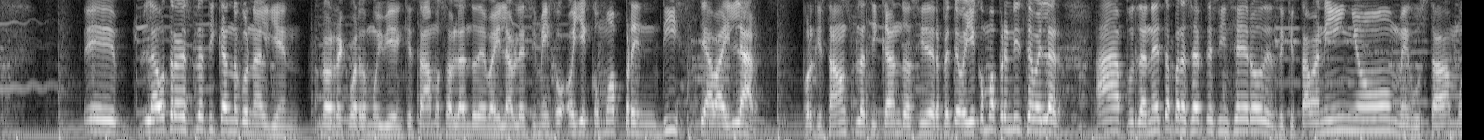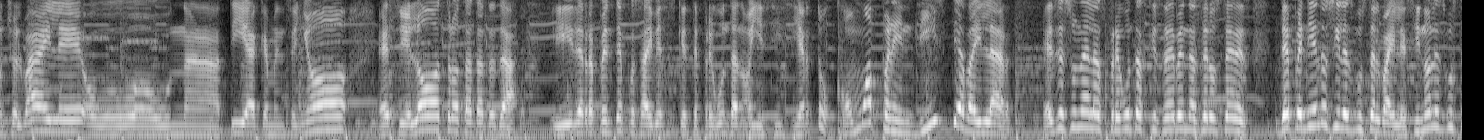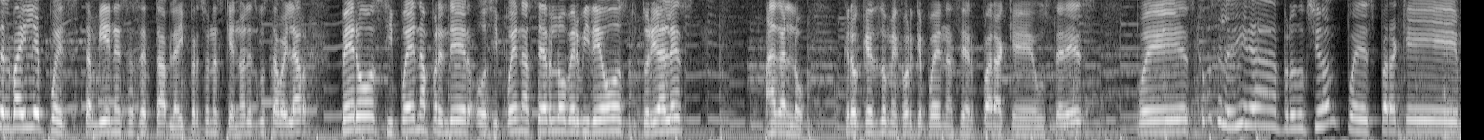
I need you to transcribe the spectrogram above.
Eh, la otra vez platicando con alguien, lo recuerdo muy bien, que estábamos hablando de bailables y me dijo, oye, ¿cómo aprendiste a bailar? Porque estábamos platicando así de repente, oye, ¿cómo aprendiste a bailar? Ah, pues la neta, para serte sincero, desde que estaba niño me gustaba mucho el baile, o una tía que me enseñó, esto y el otro, ta, ta, ta, ta. Y de repente, pues hay veces que te preguntan, oye, sí es cierto, ¿cómo aprendiste a bailar? Esa es una de las preguntas que se deben hacer ustedes, dependiendo si les gusta el baile. Si no les gusta el baile, pues también es aceptable. Hay personas que no les gusta bailar, pero si pueden aprender o si pueden hacerlo, ver videos, tutoriales, háganlo. Creo que es lo mejor que pueden hacer para que ustedes, pues, ¿cómo se le diga, producción? Pues para que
